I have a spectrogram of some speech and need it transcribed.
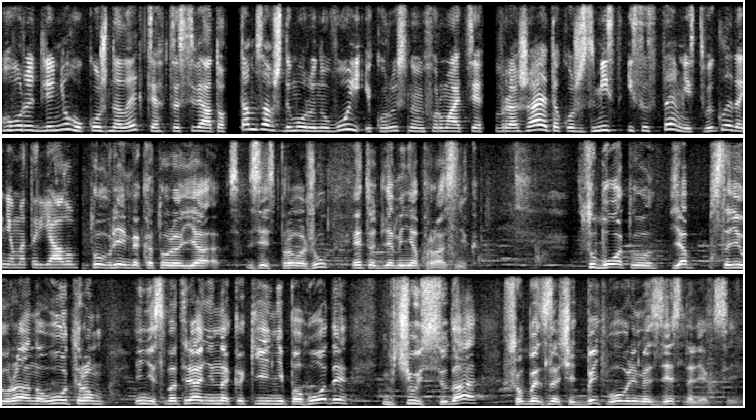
Говорить, для нього кожна лекція – це свято. Там завжди море нової і корисної інформації. Вражає також зміст і системність викладення матеріалу. То время, которое я здесь провожу, это для меня праздник. В субботу я встаю рано утром и, несмотря ни на какие непогоды, мчусь сюда, чтобы, значит, быть вовремя здесь на лекции.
